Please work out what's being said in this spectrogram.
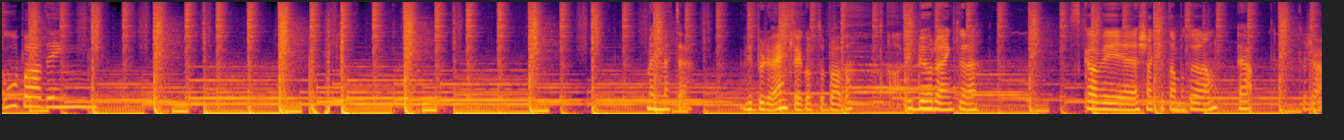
God bading! Men Mette, vi burde jo egentlig gått og bade. Ja, vi burde egentlig det. Skal vi sjekke temperaturen? Kanskje.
